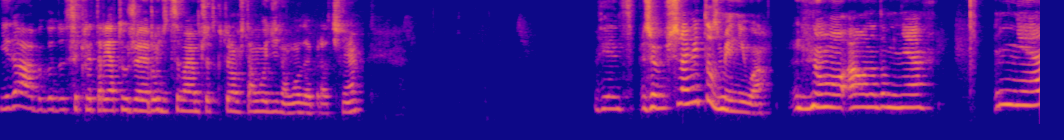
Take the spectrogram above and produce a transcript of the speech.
nie dałaby go do sekretariatu, że rodzice mają przed którąś tam godziną odebrać, nie? Więc, żeby przynajmniej to zmieniła. No, a ona do mnie. Nie,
